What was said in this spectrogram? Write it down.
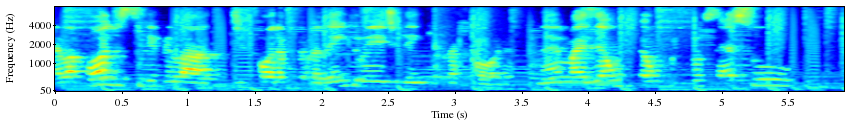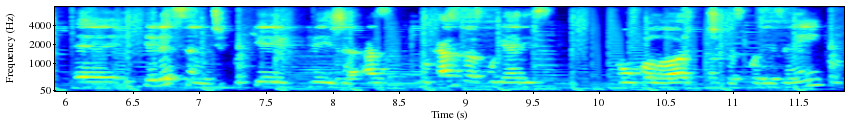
ela pode se revelar de fora para dentro e de dentro para fora, né? Mas é um, é um processo é, interessante, porque veja, as, no caso das mulheres oncológicas, por exemplo,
